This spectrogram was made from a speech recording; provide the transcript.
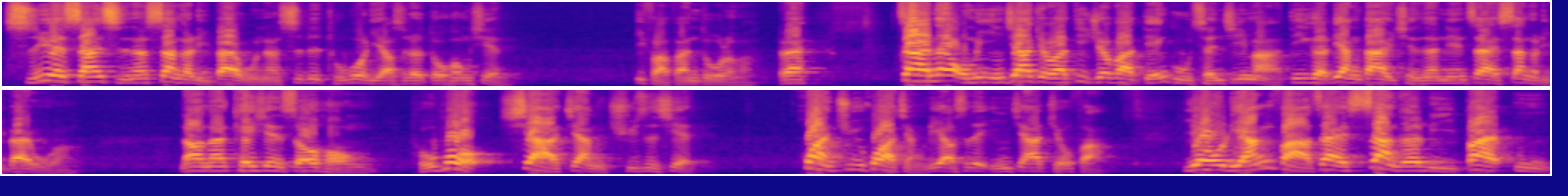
十月三十呢，上个礼拜五呢，是不是突破李老师的多空线，一法翻多了嘛？对不对？再来呢，我们赢家九法第九法点股成绩嘛，第一个量大于前三天，在上个礼拜五啊，然后呢 K 线收红，突破下降趋势线。换句话讲，李老师的赢家九法有两法在上个礼拜五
